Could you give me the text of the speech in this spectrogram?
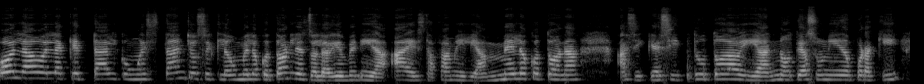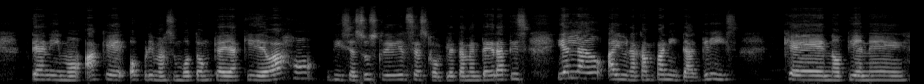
Hola, hola, ¿qué tal? ¿Cómo están? Yo soy Clau Melocotón, les doy la bienvenida a esta familia melocotona, así que si tú todavía no te has unido por aquí, te animo a que oprimas un botón que hay aquí debajo, dice suscribirse, es completamente gratis, y al lado hay una campanita gris que no tiene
